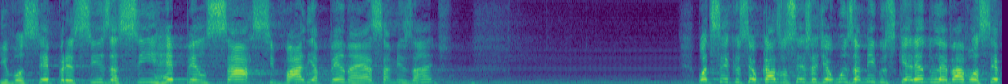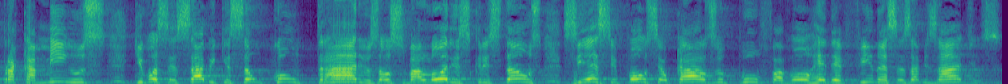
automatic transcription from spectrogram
e você precisa sim repensar se vale a pena essa amizade. Pode ser que o seu caso seja de alguns amigos querendo levar você para caminhos que você sabe que são contrários aos valores cristãos. Se esse for o seu caso, por favor, redefina essas amizades.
